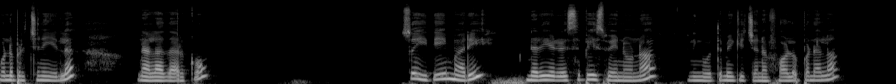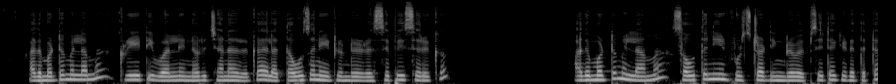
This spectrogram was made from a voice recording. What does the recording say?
ஒன்றும் பிரச்சனை இல்லை. நல்லா தான் இருக்கும். ஸோ இதே மாதிரி நிறைய ரெசிபீஸ் வேணும்னா நீங்கள் ஒத்துமை கிச்சனை ஃபாலோ பண்ணலாம். அது மட்டும் இல்லாமல் க்ரியேட்டிவ் வேர்ல்டு இன்னொரு சேனல் இருக்குது அதில் தௌசண்ட் எயிட் ஹண்ட்ரட் ரெசிபீஸ் இருக்குது அது மட்டும் இல்லாமல் சவுத் இண்டியன் ஃபுட் ஸ்டார்டிங்கிற வெப்சைட்டை கிட்டத்தட்ட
